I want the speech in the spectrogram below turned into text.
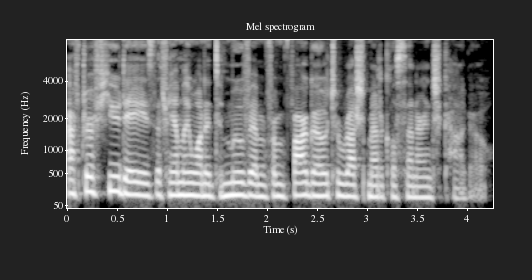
After a few days, the family wanted to move him from Fargo to Rush Medical Center in Chicago.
